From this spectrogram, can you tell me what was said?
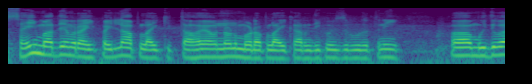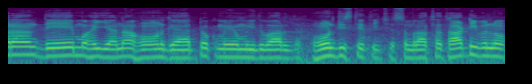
ਸਹੀ ਮਾਧਿਅਮ ਰਾਹੀਂ ਪਹਿਲਾਂ ਅਪਲਾਈ ਕੀਤਾ ਹੋਇਆ ਉਹਨਾਂ ਨੂੰ ਮੁੜ ਅਪਲਾਈ ਕਰਨ ਦੀ ਕੋਈ ਜ਼ਰੂਰਤ ਨਹੀਂ। ਉਮੀਦਵਾਰਾਂ ਦੇ ਮੁਹੱਈਆ ਨਾ ਹੋਣ ਗੈਰ ਢੁਕਵੇਂ ਉਮੀਦਵਾਰ ਹੋਣ ਦੀ ਸਥਿਤੀ 'ਚ ਸਮਰੱਥ ਅਥਾਰਟੀ ਵੱਲੋਂ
